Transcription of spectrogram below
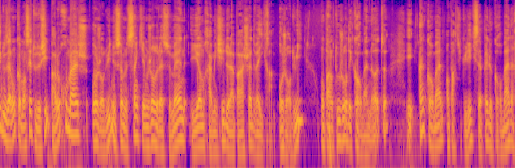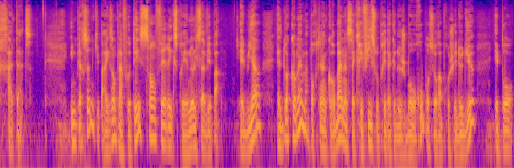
Et nous allons commencer tout de suite par le Chumash. Aujourd'hui, nous sommes le cinquième jour de la semaine, Yom Hamishi de la Parashat Vaikra. Aujourd'hui, on parle toujours des korbanot, et un korban en particulier qui s'appelle le korban Khatat. Une personne qui, par exemple, a fauté sans faire exprès, ne le savait pas. Eh bien, elle doit quand même apporter un korban, un sacrifice auprès d'Akadosh Baruch pour se rapprocher de Dieu et pour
